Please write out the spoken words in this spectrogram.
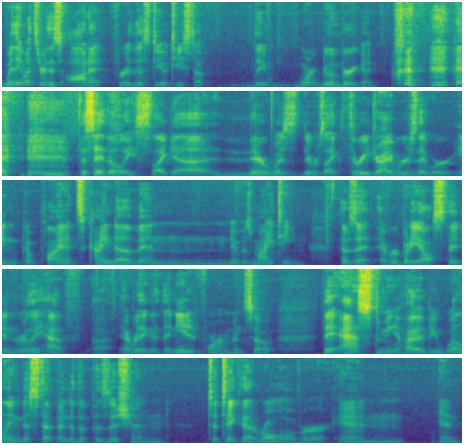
when they went through this audit for this DOT stuff they weren't doing very good to say the least. Like uh, there was there was like three drivers that were in compliance kind of and it was my team. That was it. Everybody else they didn't really have uh, everything that they needed for them and so they asked me if I would be willing to step into the position to take that role over and and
